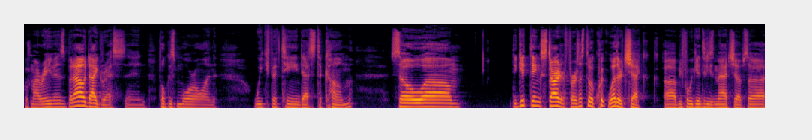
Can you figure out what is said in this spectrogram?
with my Ravens. But I'll digress and focus more on Week 15 that's to come. So um, to get things started first, let's do a quick weather check uh, before we get into these matchups. Uh,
